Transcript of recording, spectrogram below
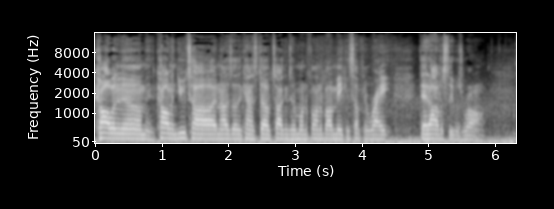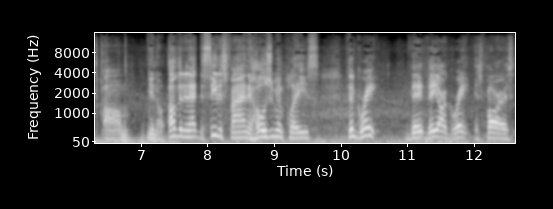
calling them and calling Utah and all this other kind of stuff, talking to them on the phone about making something right that obviously was wrong. Um, you know, other than that, the seat is fine. It holds you in place. They're great. They they are great as far as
